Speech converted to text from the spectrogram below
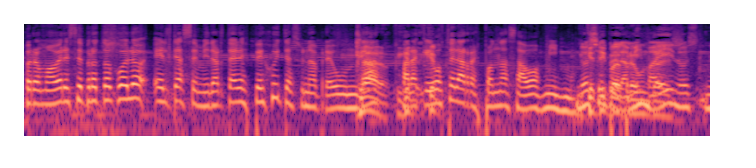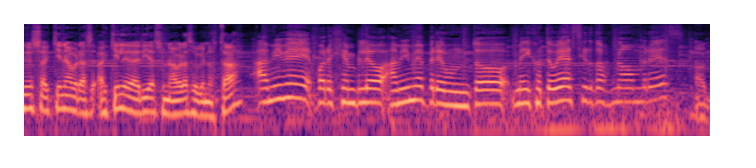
promover ese protocolo, él te hace mirarte al espejo y te hace una pregunta Claro, que- para que- que, que- vos te la respondas a vos mismo. No ¿Qué es tipo siempre de la misma pregunta ahí, no es, no es a, quién abraza- a quién le darías un abrazo que no está. A mí me, por ejemplo, a mí me preguntó, me dijo, te voy a decir dos nombres. Ok,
